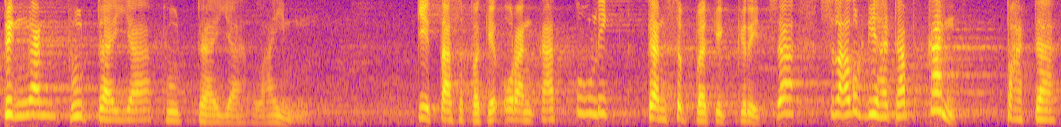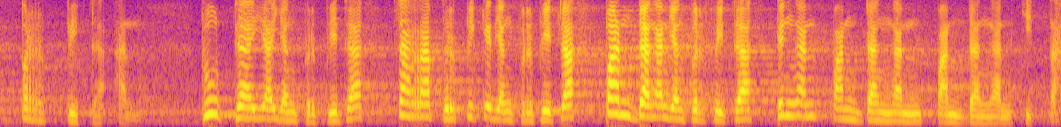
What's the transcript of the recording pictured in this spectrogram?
dengan budaya-budaya lain. Kita sebagai orang Katolik dan sebagai gereja selalu dihadapkan pada perbedaan. Budaya yang berbeda, cara berpikir yang berbeda, pandangan yang berbeda dengan pandangan-pandangan kita.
